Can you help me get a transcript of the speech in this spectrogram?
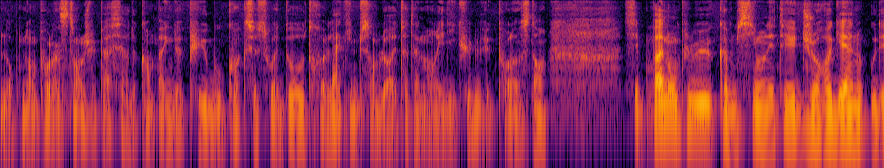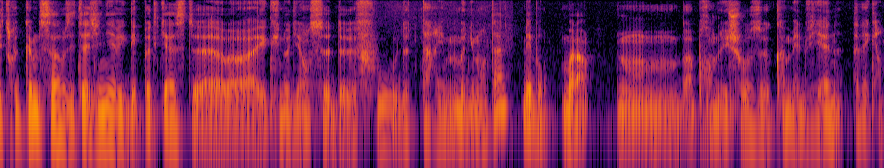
Donc non, pour l'instant, je vais pas faire de campagne de pub ou quoi que ce soit d'autre là qui me semblerait totalement ridicule, vu que pour l'instant, c'est pas non plus comme si on était Joe Rogan ou des trucs comme ça aux États-Unis avec des podcasts euh, avec une audience de fous, de tarés monumentales. Mais bon, voilà. On va prendre les choses comme elles viennent, avec un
